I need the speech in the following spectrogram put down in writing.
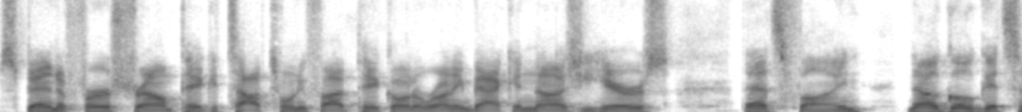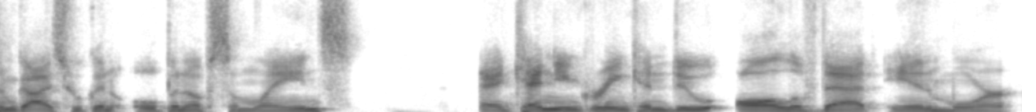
spend a first round pick, a top 25 pick on a running back in Najee Harris? That's fine. Now go get some guys who can open up some lanes And Kenyon Green can do all of that and more.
